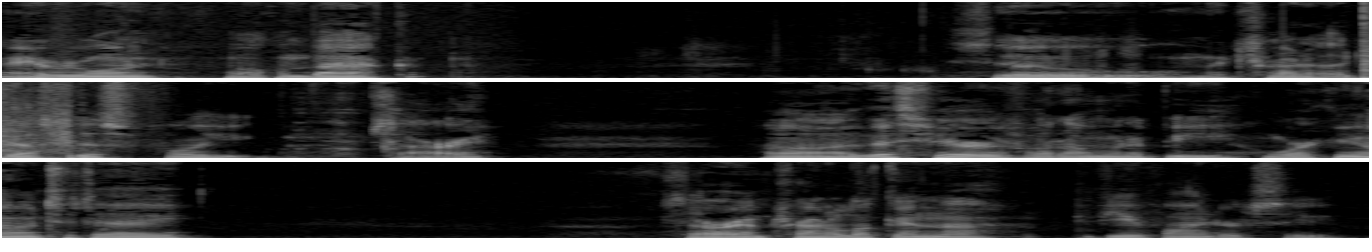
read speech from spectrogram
Hi everyone, welcome back. So, let me try to adjust this for you. Sorry. Uh, this here is what I'm going to be working on today. Sorry, I'm trying to look in the viewfinder, see.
